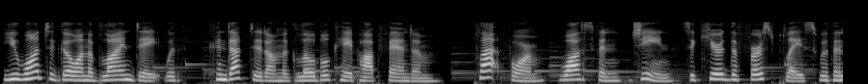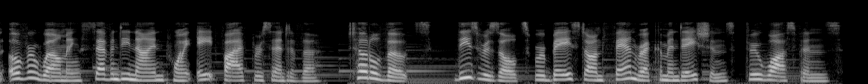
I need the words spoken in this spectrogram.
you want to go on a blind date with conducted on the global K-pop fandom platform, Whosfan Jin secured the first place with an overwhelming 79.85% of the total votes. These results were based on fan recommendations through Whosfan's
